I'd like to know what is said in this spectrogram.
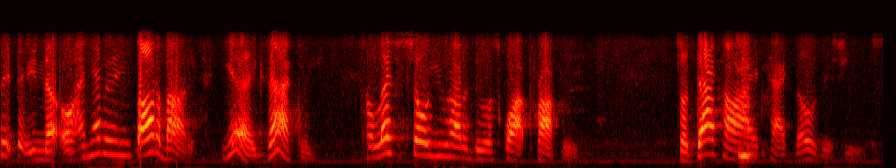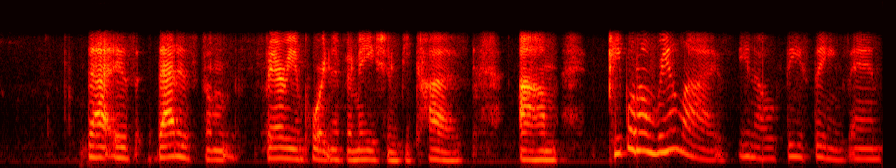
sit there? You know, oh, I never even thought about it. Yeah, exactly. So let's show you how to do a squat properly. So that's how I attack those issues. That is that is some very important information because um, people don't realize, you know, these things and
